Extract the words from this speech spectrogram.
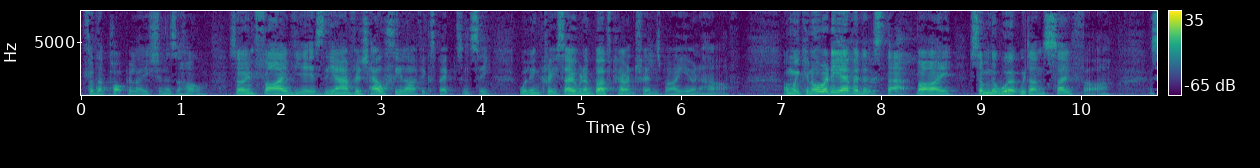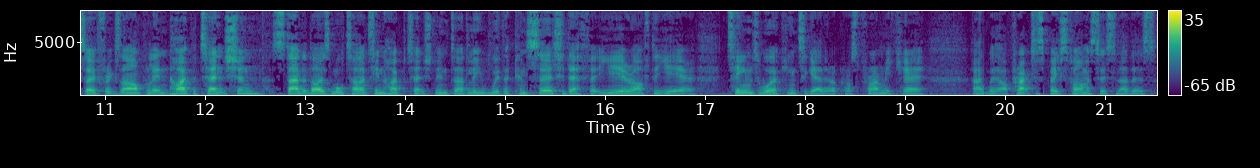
for the population as a whole. So, in five years, the average healthy life expectancy will increase over and above current trends by a year and a half. And we can already evidence that by some of the work we've done so far. So, for example, in hypertension, standardised mortality in hypertension in Dudley, with a concerted effort year after year, teams working together across primary care and with our practice based pharmacists and others,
